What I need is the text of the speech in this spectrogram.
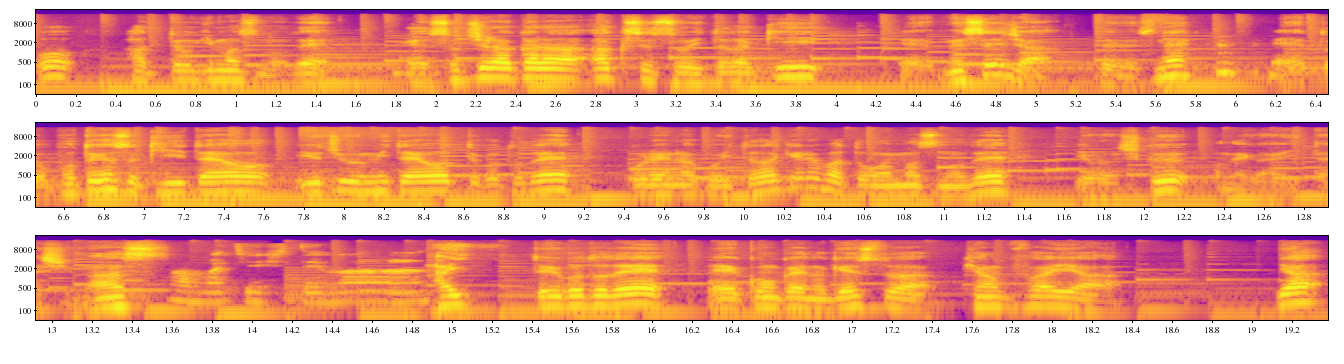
を貼っておきますので、えーそちらからアクセスをいただき、えーメッセンジャーでですね、うんえー、とポッドキャスト聞いたよ YouTube 見たよってことでご連絡をいただければと思いますのでよろしくお願いいたします。お待ちしてます。はいということで、えー今回のゲストはキャンプファイヤーや、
